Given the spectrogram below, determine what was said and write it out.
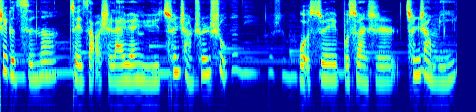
这个词呢，最早是来源于村上春树。我虽不算是村上迷，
